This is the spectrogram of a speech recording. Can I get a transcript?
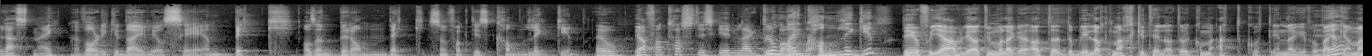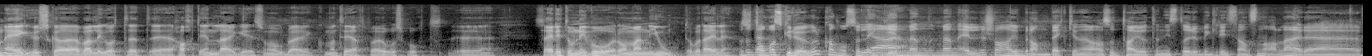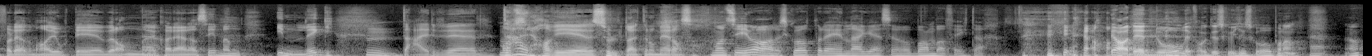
resten, jeg. Men Var det ikke deilig å se en bekk, altså en brannbekk, som faktisk kan legge inn? Jo, Ja. Fantastisk innlegg Blomberg kan legge inn! Det er jo for jævlig at, du må legge, at det blir lagt merke til at det kommer ett godt innlegg fra bekken. Ja. Men jeg husker veldig godt et eh, hardt innlegg som òg ble kommentert på Eurosport. Eh, Sier litt om nivået, da, men jo, det var deilig. Altså, Thomas Grøgaard kan også legge Ja. inn, men, men ellers så har jo brannbekkene altså Tayo Niste og Ruben Kristiansen all ære for det de har gjort i Brann-karrieren sin, men innlegg der, eh, der har vi sulta etter noe mer, altså. Mons Ivar hadde skåret på det innlegget som Bamba fikk der. Ja, det er dårlig faktisk å ikke skåre på den. Ja.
